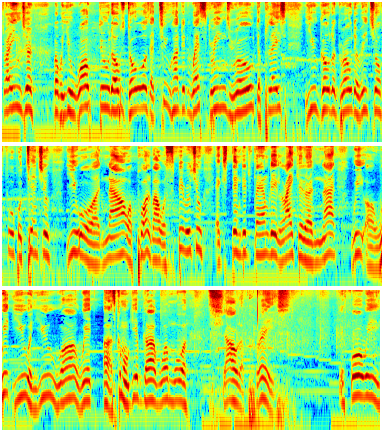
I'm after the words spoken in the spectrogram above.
stranger. But when you walk through those doors at 200 West Greens Road, the place you go to grow to reach your full potential, you are now a part of our spiritual extended family. Like it or not, we are with you and you are with us. Come on, give God one more shout of praise. Before we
